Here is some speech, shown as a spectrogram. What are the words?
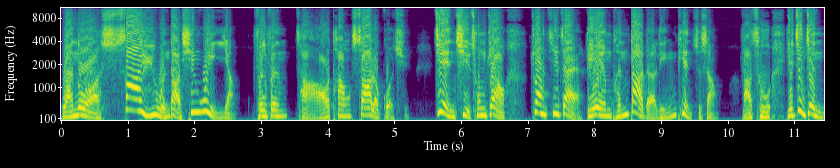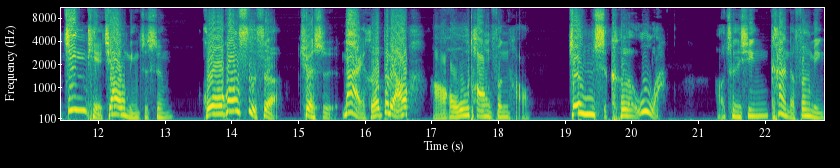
宛若鲨鱼闻到腥味一样，纷纷朝敖汤杀了过去。剑气冲撞，撞击在脸盆大的鳞片之上，发出一阵阵金铁交鸣之声，火光四射，却是奈何不了敖汤分毫。真是可恶啊！敖春心看得分明，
